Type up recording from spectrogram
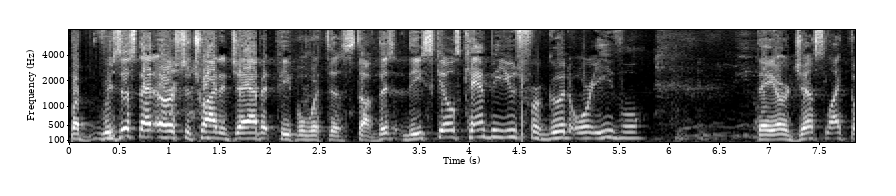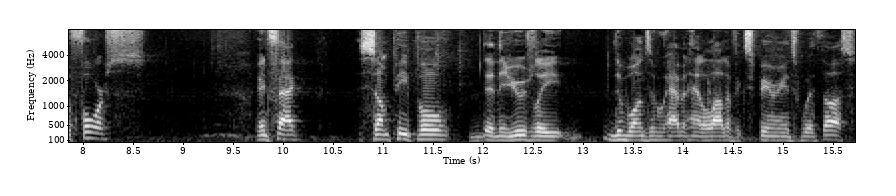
But resist that urge to try to jab at people with this stuff. This, these skills can be used for good or evil. They are just like the force. In fact, some people, and they're usually the ones who haven't had a lot of experience with us,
